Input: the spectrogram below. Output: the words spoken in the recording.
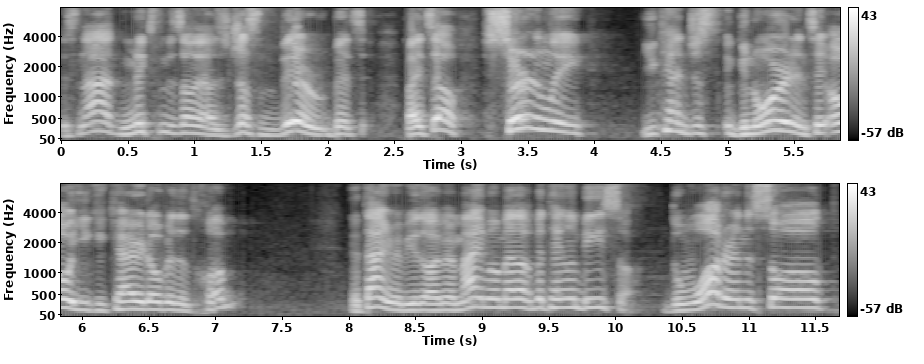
it's not mixed into something else, it's just there by itself, certainly you can't just ignore it and say, oh, you could carry it over the tchum. The water and the salt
